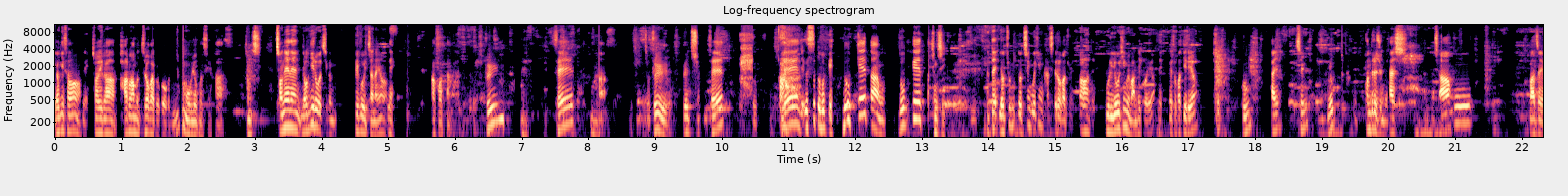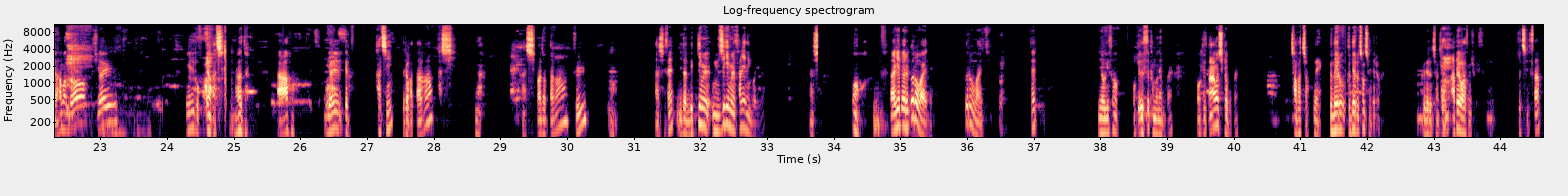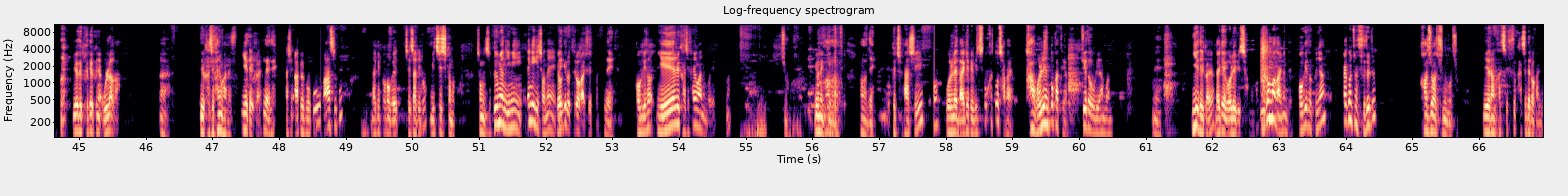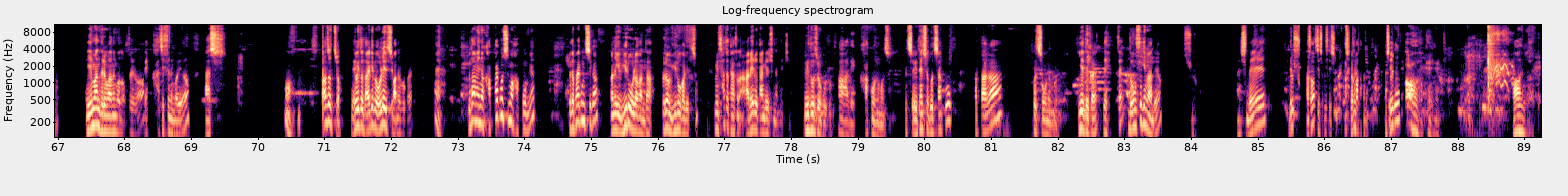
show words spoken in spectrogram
여기서 네. 저희가 바로 한번 들어가 볼 거거든요. 한번 올려보세요. 아, 잠시. 전에는 여기로 지금 들고 있잖아요. 네. 갖고 왔다가. 둘, 셋, 하나, 둘, 그렇죠. 셋, 둘, 넷, 으쓱도 높게, 높게 다운, 높게 중심. 그때 요, 친- 요 친구 힘 같이 들어가줘요. 아, 네. 우리 요 힘을 만들 거예요. 네. 그래서. 10, 9, 8, 7, 6. 건드려주면 다시. 다시 아홉. 맞아요. 한 번 더. 열. 일곱. 그냥 같이. 여덟. 아홉. 열. 끝. 같이 들어갔다가 다시. 다시 빠졌다가 둘. 어. 다시 셋. 일단 느낌을, 움직임을 살리는 거예요. 다시. 어. 날개뼈를 끌어와야 돼. 끌어와야지. 셋. 여기서 어깨 으쓱 한번 해볼까요? 어깨 다운 시켜볼까요? 잡았죠? 네. 그대로, 그대로 천천히 내려가요. 그대로 천천히. 앞에 왔으면 좋겠어. 그렇지. 싹. 얘들 그대로 그냥 올라가. 네. 이거 같이 사용하면서. 이해될까요? 네네. 다시 앞을 보고 빠지고, 날개뼈가 왜 제자리로 위치시켜놓고. 정지. 끄면 이미 당기기 전에 여기로 들어가 있을 거예요. 네. 거기서 얘를 같이 사용하는 거예요. 응? 쭉. 요 느낌으로. 아, 아, 네. 그쵸. 다시. 어? 원래 날개뼈 위치 똑같, 또 잡아요. 다 원래는 똑같아요. 뒤에다 우리 한번. 네. 이해될까요? 날개 원래 위치 잡는 거. 이것만 알면 돼. 거기서 그냥 팔꿈치 스르르 가져와 주는 거죠. 얘랑 같이 쓱 같이 들어가는 거. 얘만 들어가는 건 없어요. 네. 같이 쓰는 거예요. 다시. 어. 빠졌죠? 여기다 날개뼈 원래 위치 만들어볼까요? 네. 그 다음에 그냥 팔꿈치만 갖고 오면, 그다음 팔꿈치가 만약에 위로 올라간다. 그럼 위로 가겠죠? 그럼 살짝 다시 아래로 당겨주는 느낌. 의도적으로. 아, 네. 갖고 오는 거죠. 그렇죠. 이 텐션 놓지 않고 갔다가 그렇지 오는 거예요. 이해될까요? 네. 셋. 너무 숙이면 안 돼요. 쭉. 다시 넷, 셋, 일곱. 아, 오케이. 아,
